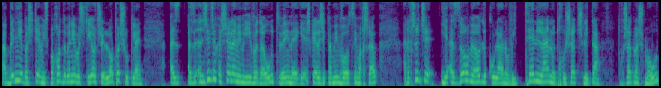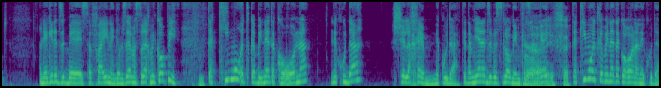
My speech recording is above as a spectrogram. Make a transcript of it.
הבין יבשתי, המשפחות הבין יבשתיות שלא פשוט להן, אז, אז אנשים שקשה להם עם אי ודאות, והנה יש כאלה שקמים ועושים עכשיו, אני חושבת שיעזור מאוד לכולנו וייתן לנו תחושת שליטה, תחושת משמעות. אני אגיד את זה בשפה, הנה, גם זה מסריח מקופי. תקימו את קבינט הקורונה, נקודה, שלכם, נקודה. תדמיין את זה בסלוגן כזה, אה, אוקיי? יפה. תקימו את קבינט הקורונה, נקודה.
